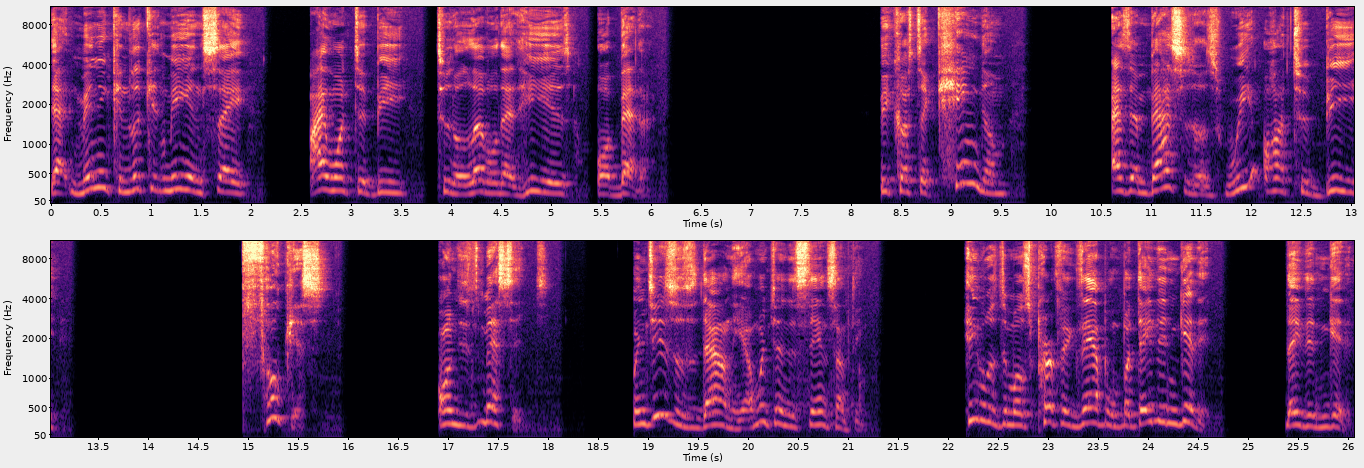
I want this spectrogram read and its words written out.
That many can look at me and say, I want to be to the level that he is or better. Because the kingdom, as ambassadors, we are to be focused on his message. When Jesus was down here, I want you to understand something. He was the most perfect example, but they didn't get it. They didn't get it.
